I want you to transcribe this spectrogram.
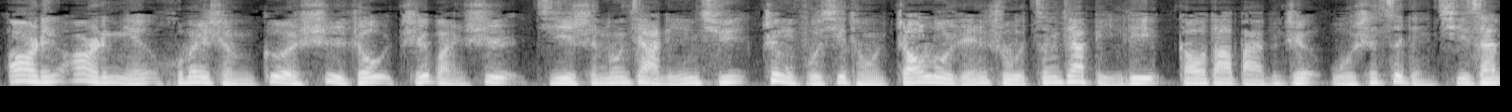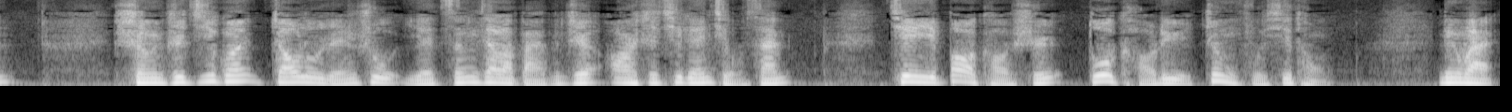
二零二零年，湖北省各市州直管市及神农架林区政府系统招录人数增加比例高达百分之五十四点七三，省直机关招录人数也增加了百分之二十七点九三。建议报考时多考虑政府系统。另外，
